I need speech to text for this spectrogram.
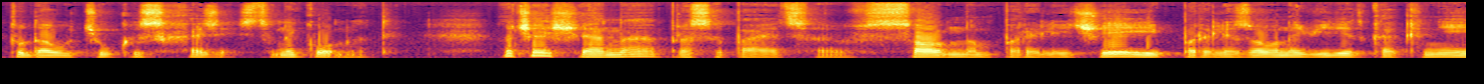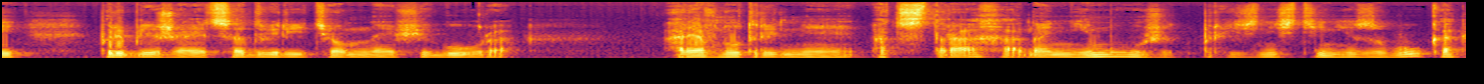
туда утюг из хозяйственной комнаты. Но чаще она просыпается в сонном параличе и парализованно видит, как к ней приближается от двери темная фигура. Аря внутренне от страха, она не может произнести ни звука,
